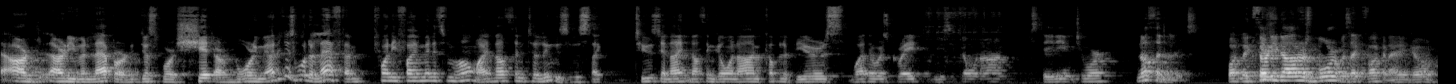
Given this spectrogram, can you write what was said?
or, or even Leppard just were shit or boring me, I just would have left. I'm 25 minutes from home. I had nothing to lose. It was like Tuesday night, nothing going on, a couple of beers, weather was great, music going on, stadium tour, nothing to lose. But like $30 more, it was like, fuck it, I ain't going.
